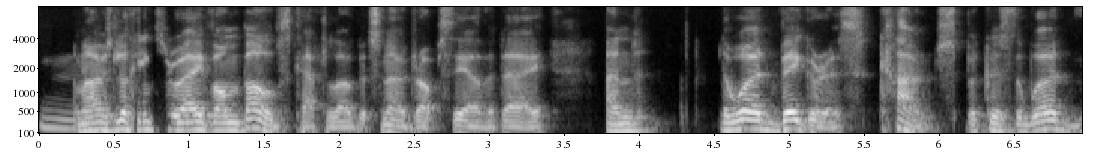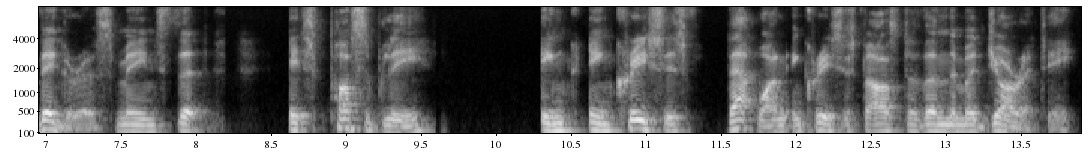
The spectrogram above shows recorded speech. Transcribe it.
Mm. And I was looking through Avon Bulb's catalogue at snowdrops the other day, and the word vigorous counts because the word vigorous means that it's possibly in, increases that one increases faster than the majority.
